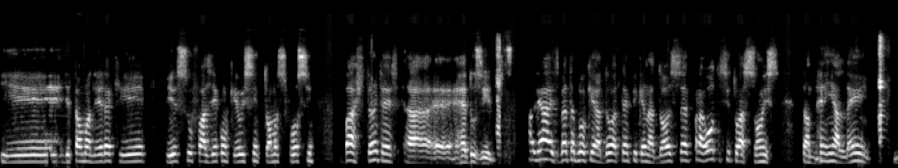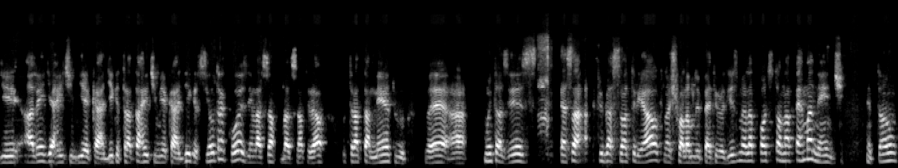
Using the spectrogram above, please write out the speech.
E de tal maneira que isso fazia com que os sintomas fossem bastante é, reduzidos. Aliás, beta-bloqueador até em pequena dose serve para outras situações também, além de, além de arritmia cardíaca, tratar arritmia cardíaca, sim, outra coisa em relação à fibrilação arterial, o tratamento, né, a, muitas vezes essa fibração atrial, que nós falamos do hipertiroidismo, ela pode se tornar permanente. Então,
